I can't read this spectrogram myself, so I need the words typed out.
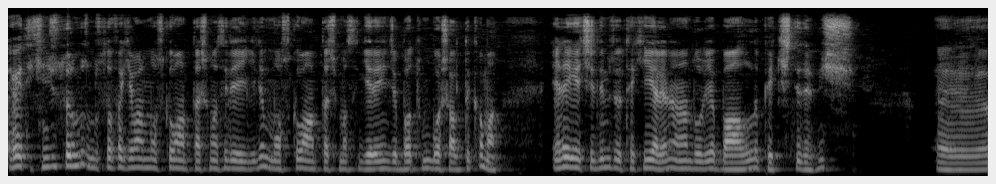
Evet ikinci sorumuz Mustafa Kemal Moskova Antlaşması ile ilgili. Moskova Antlaşması gereğince Batum'u boşalttık ama ele geçirdiğimiz öteki yerlerin Anadolu'ya bağlılığı pekişti demiş. Ee,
